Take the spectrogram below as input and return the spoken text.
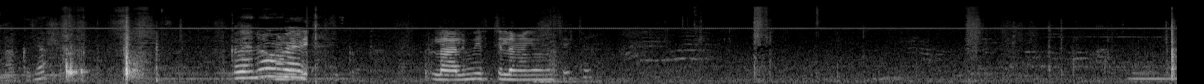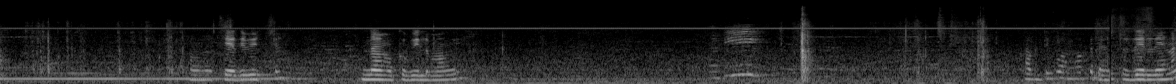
ਲੱਗ ਜਾ ਕਦੇ ਨਾ ਹੋਵੇ ਲਾਲ ਮਿਰਚ ਲਵਾਂਗੇ ਹੁਣ ਅਸੀਂ ਚ ਹੁਣ ਅਸੀਂ ਇਹਦੇ ਵਿੱਚ ਨਮਕ ਵੀ ਲਵਾਂਗੇ मिर्च दे लेना।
